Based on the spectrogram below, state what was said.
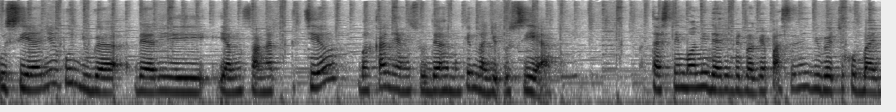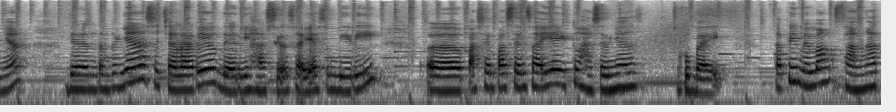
usianya pun juga dari yang sangat kecil bahkan yang sudah mungkin lanjut usia. Testimoni dari berbagai pasiennya juga cukup banyak dan tentunya secara real dari hasil saya sendiri eh, pasien-pasien saya itu hasilnya cukup baik tapi memang sangat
